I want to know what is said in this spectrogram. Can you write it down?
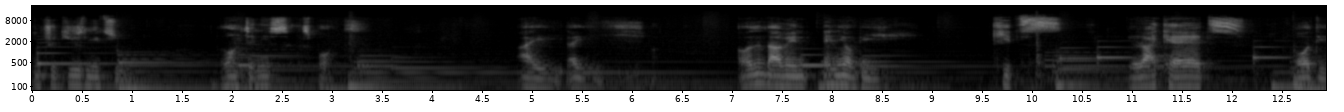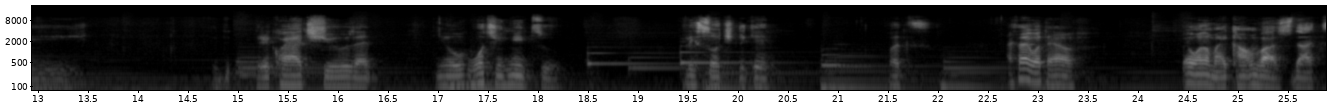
introduced me to lawn tennis sports. I I I wasn't having any of the kits, the rackets, or the, the required shoes, and you know what you need to play such a game. But I started what I have. one of my canvas that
